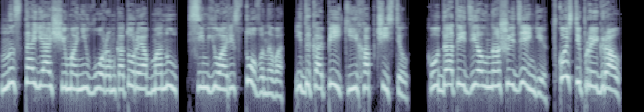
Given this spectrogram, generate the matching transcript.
«Настоящим, а не вором, который обманул семью арестованного и до копейки их обчистил. Куда ты дел наши деньги? В кости проиграл?»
